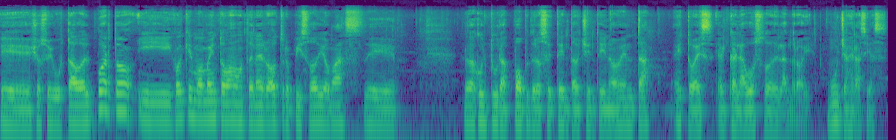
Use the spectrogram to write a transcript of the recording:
Eh, yo soy Gustavo del Puerto y cualquier momento vamos a tener otro episodio más de la cultura pop de los 70, 80 y 90. Esto es El Calabozo del Android. Muchas gracias.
